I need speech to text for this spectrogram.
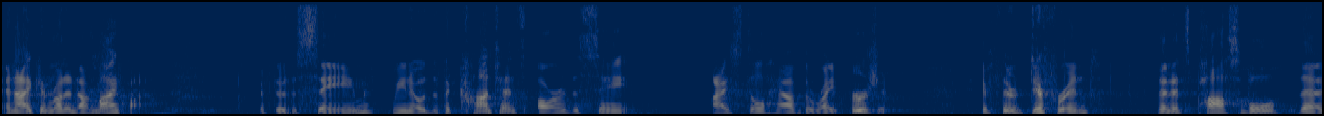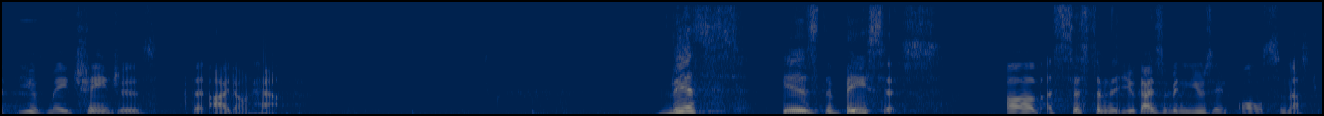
and I can run it on my file. If they're the same, we know that the contents are the same. I still have the right version. If they're different, then it's possible that you've made changes that I don't have. This is the basis of a system that you guys have been using all semester.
